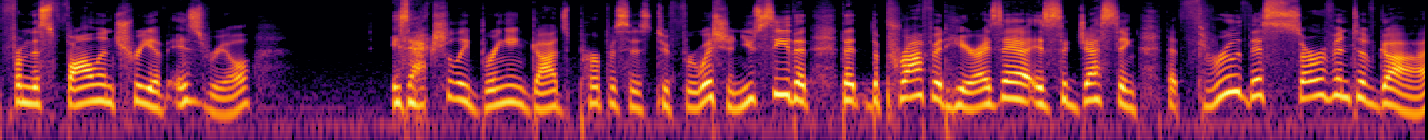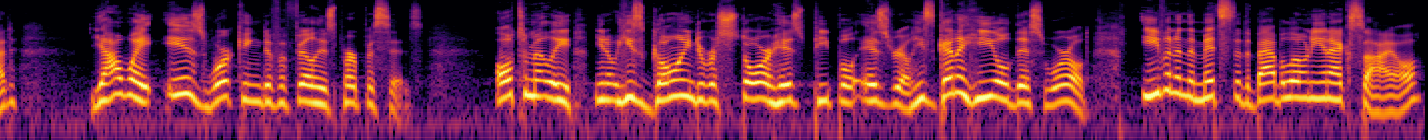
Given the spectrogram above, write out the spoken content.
from this fallen tree of Israel is actually bringing God's purposes to fruition. You see that, that the prophet here, Isaiah, is suggesting that through this servant of God, Yahweh is working to fulfill his purposes. Ultimately, you know, he's going to restore his people Israel. He's going to heal this world. Even in the midst of the Babylonian exile,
